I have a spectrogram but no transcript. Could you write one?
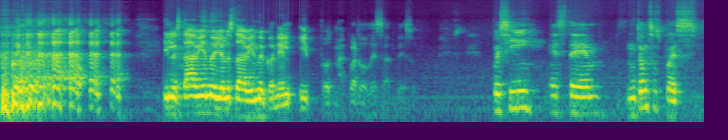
y lo estaba viendo, yo lo estaba viendo con él y pues me acuerdo de, esa, de eso. pues sí, este... Entonces, pues...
